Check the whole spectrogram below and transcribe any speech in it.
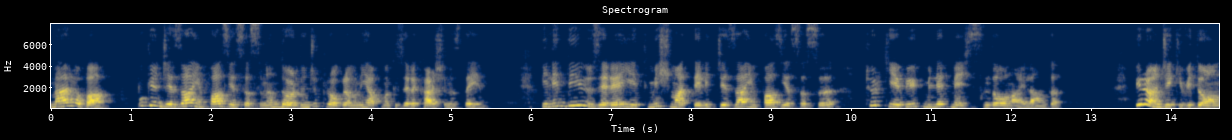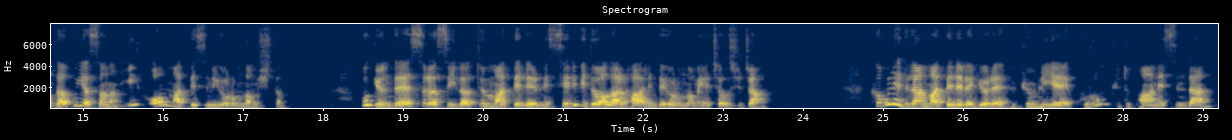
Merhaba, bugün ceza infaz yasasının dördüncü programını yapmak üzere karşınızdayım. Bilindiği üzere 70 maddelik ceza infaz yasası Türkiye Büyük Millet Meclisi'nde onaylandı. Bir önceki videomda bu yasanın ilk 10 maddesini yorumlamıştım. Bugün de sırasıyla tüm maddelerini seri videolar halinde yorumlamaya çalışacağım. Kabul edilen maddelere göre hükümlüye kurum kütüphanesinden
